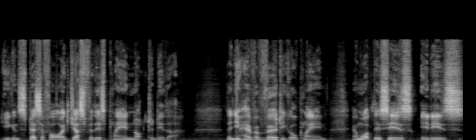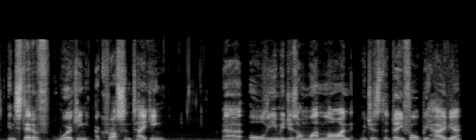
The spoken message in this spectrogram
you can specify just for this plan not to dither. Then you have a vertical plan. And what this is, it is instead of working across and taking uh, all the images on one line which is the default behavior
